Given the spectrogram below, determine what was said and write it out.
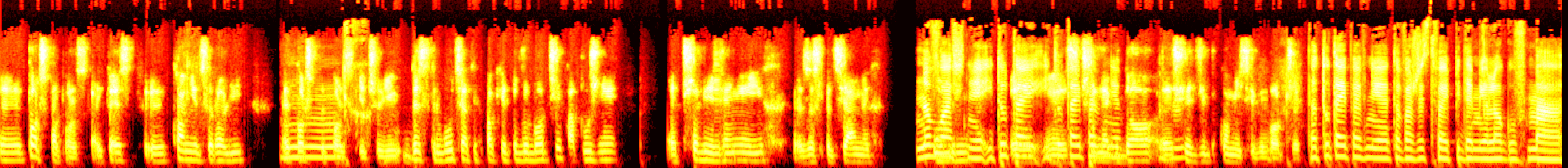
e, Poczta Polska. I to jest e, koniec roli Poczty mm. Polskiej, czyli dystrybucja tych pakietów wyborczych, a później przewiezienie ich ze specjalnych no właśnie, i tutaj, i tutaj pewnie. do mhm. siedzib komisji wyborczych. To tutaj pewnie Towarzystwo Epidemiologów ma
